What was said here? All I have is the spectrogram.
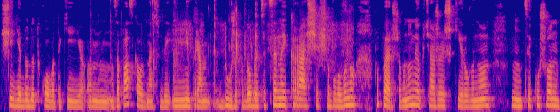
Ще є додатково такий ем, запаска одна сюди, і мені прям дуже подобається. Це найкраще, що було. Воно, по-перше, воно не обтяжує шкіру, воно цей кушон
